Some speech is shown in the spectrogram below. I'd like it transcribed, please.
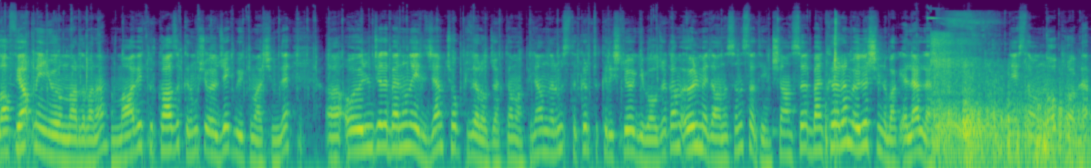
laf yapmayın yorumlarda bana. Mavi turkuazı kırmış ölecek büyük ihtimal şimdi. O ölünce de ben onu eleyeceğim. Çok güzel olacak tamam. Planlarımız tıkır tıkır işliyor gibi olacak ama ölmedi anasını satayım. Şansı ben kırarım ölür şimdi bak elerler. Neyse tamam no problem.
